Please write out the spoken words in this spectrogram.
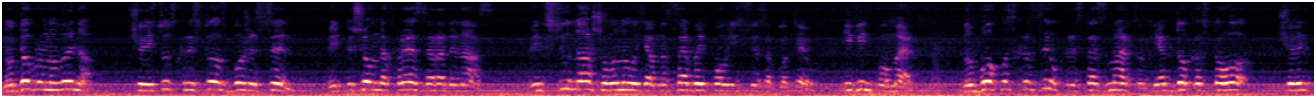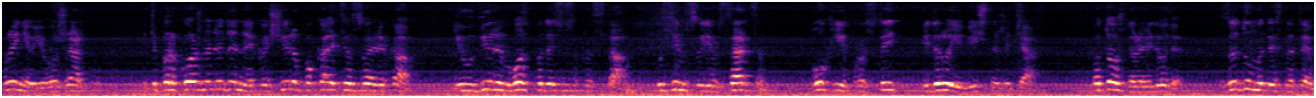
Но добра новина, що Ісус Христос, Божий Син, Він пішов на хрест заради нас. Він всю нашу вину взяв на себе і повністю заплатив. І Він помер. Но Бог воскресив Христа з мертвих як доказ того, що Він прийняв Його жертву. Тепер кожна людина, яка щиро покається в своїх гріхах і увірив в Господа Ісуса Христа усім своїм серцем, Бог її простить і дарує вічне життя. Отож, дорогі люди, задумайтесь над тим,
